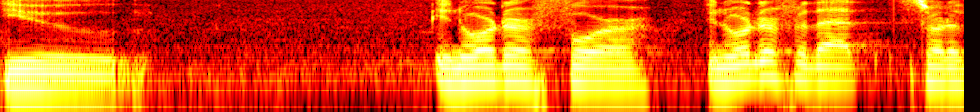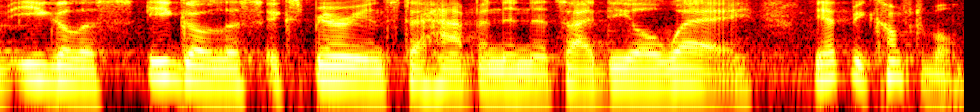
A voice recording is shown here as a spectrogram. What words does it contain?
you in order for in order for that sort of egoless egoless experience to happen in its ideal way, you have to be comfortable.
